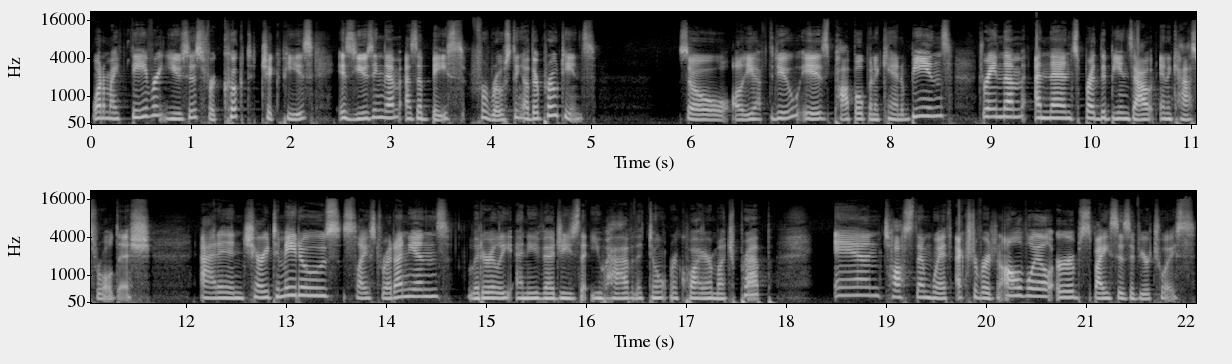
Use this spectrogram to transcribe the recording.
One of my favorite uses for cooked chickpeas is using them as a base for roasting other proteins. So, all you have to do is pop open a can of beans, drain them, and then spread the beans out in a casserole dish. Add in cherry tomatoes, sliced red onions, literally any veggies that you have that don't require much prep, and toss them with extra virgin olive oil, herbs, spices of your choice.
